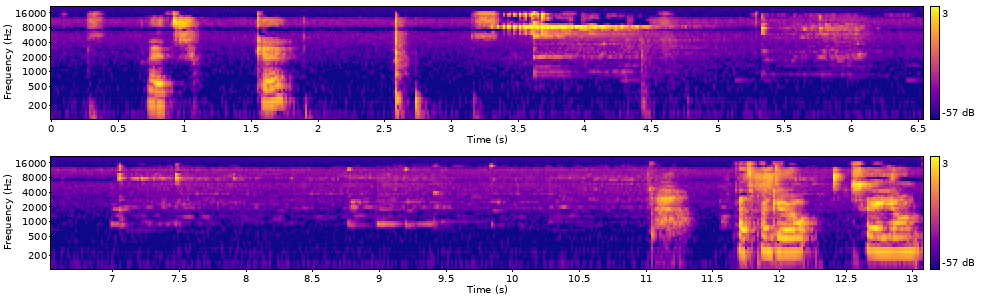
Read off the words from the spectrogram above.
Let's go. That's my girl, Seon.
